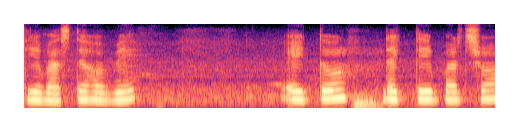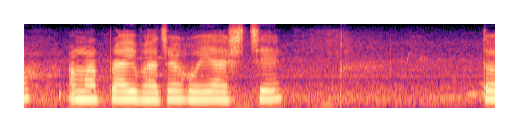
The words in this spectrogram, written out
দিয়ে ভাজতে হবে। এই তো দেখতেই পাচ্ছ আমার প্রায় ভাজা হয়ে আসছে। তো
